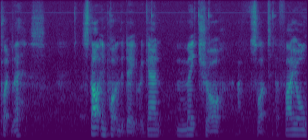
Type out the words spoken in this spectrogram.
click this, start importing the data again, make sure I've selected the file,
